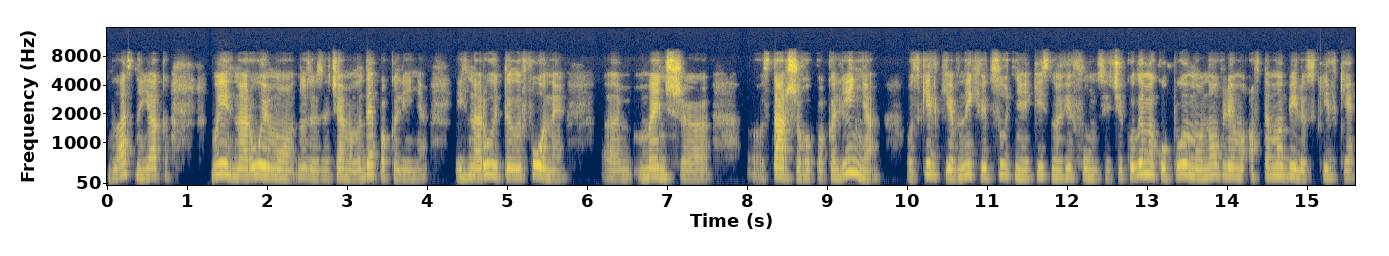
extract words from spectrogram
власне, як ми ігноруємо, ну, зазвичай молоде покоління, ігнорує телефони е, менш е, старшого покоління, оскільки в них відсутні якісь нові функції. Чи коли ми купуємо, оновлюємо автомобіль, оскільки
